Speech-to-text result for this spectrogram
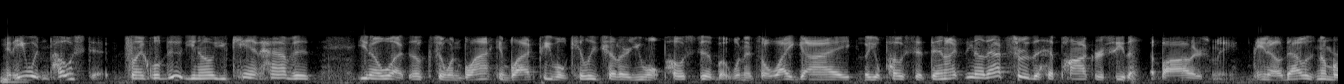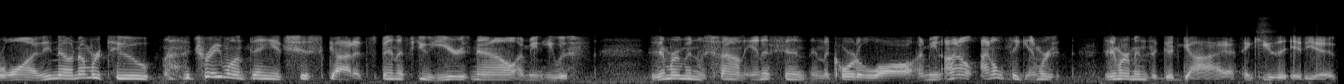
and he mm-hmm. wouldn't post it. It's like, well, dude, you know you can't have it. You know what? So when black and black people kill each other, you won't post it, but when it's a white guy, you'll post it. Then I, you know, that's sort of the hypocrisy that bothers me. You know, that was number one. You know, number two, the Trayvon thing. It's just God. It's been a few years now. I mean, he was Zimmerman was found innocent in the court of law. I mean, I don't I don't think Immer, Zimmerman's a good guy. I think he's an idiot.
